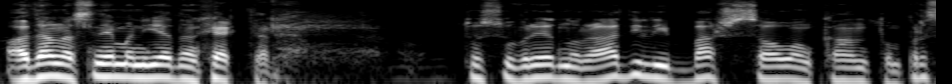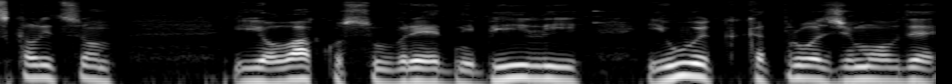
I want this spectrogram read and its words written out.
a danas nema ni jedan hektar. To su vredno radili baš sa ovom kantom prskalicom i ovako su vredni bili i uvek kad prođemo ovde,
